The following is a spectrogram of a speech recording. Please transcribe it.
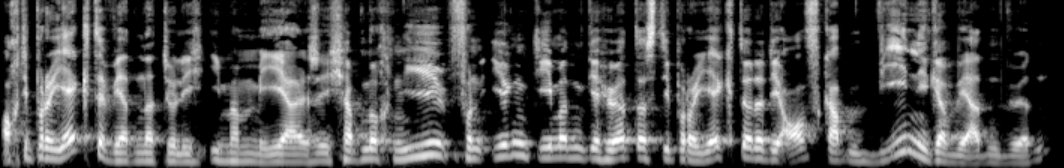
Auch die Projekte werden natürlich immer mehr. Also ich habe noch nie von irgendjemandem gehört, dass die Projekte oder die Aufgaben weniger werden würden.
